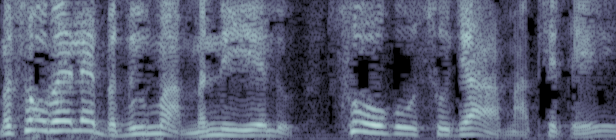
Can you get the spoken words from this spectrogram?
မဆိုဘဲလဲဘသူမှမနေရလို့ဆိုကိုဆိုကြရမှာဖြစ်တယ်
